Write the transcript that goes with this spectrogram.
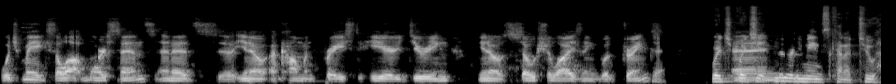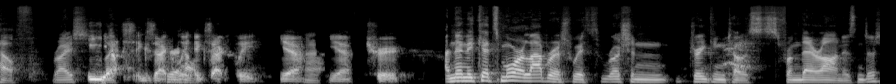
which makes a lot more sense, and it's uh, you know a common phrase to hear during you know socializing with drinks. Yeah. Which which and, it literally means kind of to health, right? Yes, like, exactly, exactly. Yeah, ah. yeah, true. And then it gets more elaborate with Russian drinking toasts from there on, isn't it?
